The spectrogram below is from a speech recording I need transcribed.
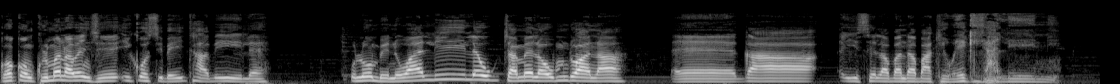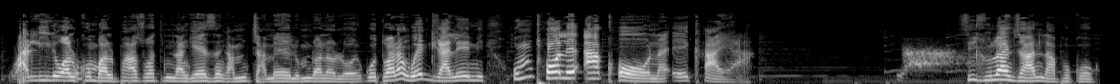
gogo ngikhuluma nawe nje ikosi beyithabile. Ulombeni walile ukujamela umntwana eh ka yisela abantu bakhe wekudlaleni. Walile walikhomba liphasi wathi mina ngeze ngamjamela umntwana loyo. Kodwana ngwekudlaleni umthole akhona ekhaya. Sidlula njani lapho gogo?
